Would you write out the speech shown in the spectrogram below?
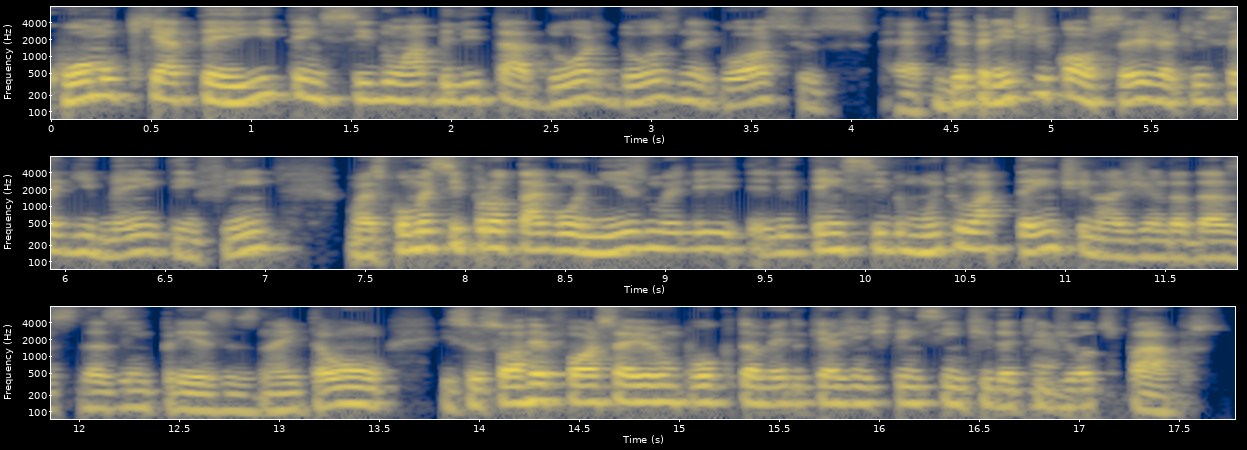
como que a TI tem sido um habilitador dos negócios, é, independente de qual seja que segmento, enfim, mas como esse protagonismo ele, ele tem sido muito latente na agenda das, das empresas, né? Então, isso só reforça aí um pouco também do que a gente tem sentido aqui é. de outros papos.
